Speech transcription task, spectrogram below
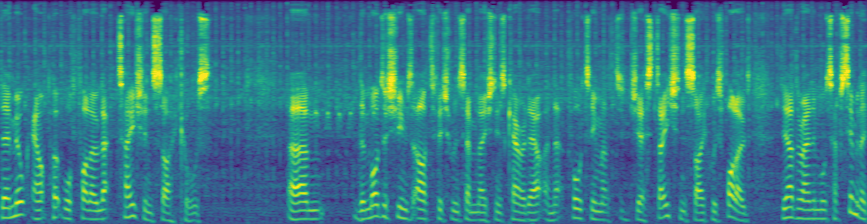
Their milk output will follow lactation cycles. Um, the mod assumes artificial insemination is carried out and that 14 month gestation cycle is followed. The other animals have similar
